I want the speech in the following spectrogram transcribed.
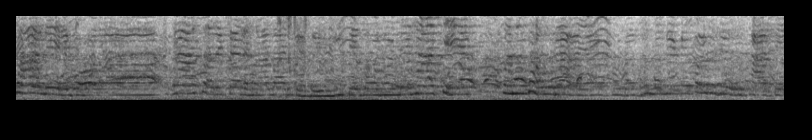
झाले गोळा. ह्या सरकारना लाडक्या बहिणीचे जोडले नाते. पण भाऊराया पुढं धन नका पडू देऊ खाते.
